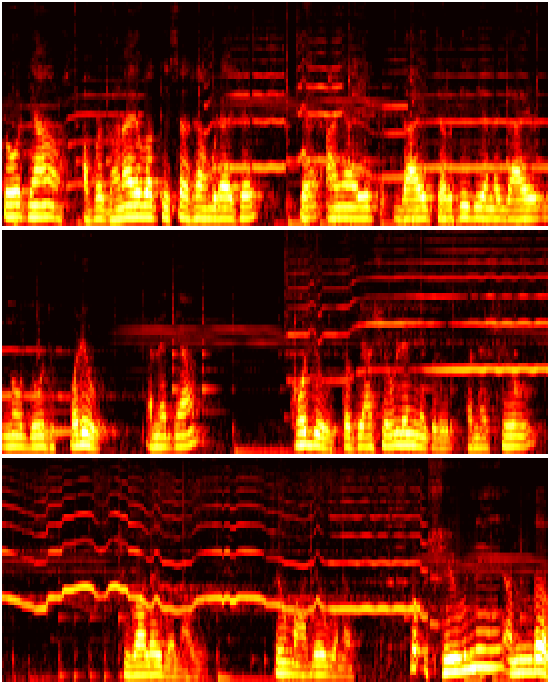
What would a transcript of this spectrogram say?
તો ત્યાં આપણે ઘણા એવા કિસ્સા સાંભળ્યા છે કે અહીંયા એક ગાય ચરતી હતી અને ગાયનું દૂધ પડ્યું અને ત્યાં ખોદ્યું. તો ત્યાં શિવલિંગ નીકળ્યું અને શિવ શિવાલય બનાવ્યું. શિવ મહાદેવ બનાવ્યું. તો શિવની અંદર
